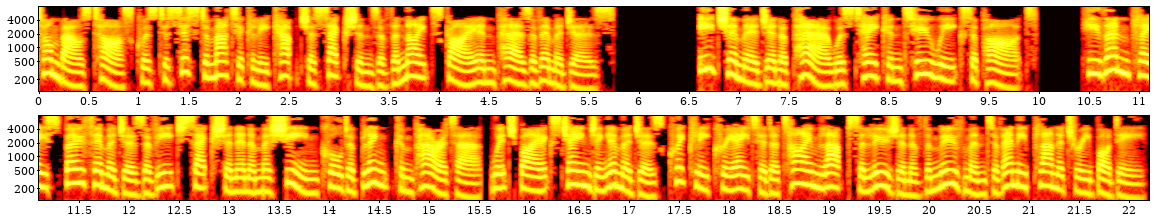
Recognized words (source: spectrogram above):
Tombaugh's task was to systematically capture sections of the night sky in pairs of images. Each image in a pair was taken two weeks apart. He then placed both images of each section in a machine called a blink comparator, which by exchanging images quickly created a time-lapse illusion of the movement of any planetary body.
